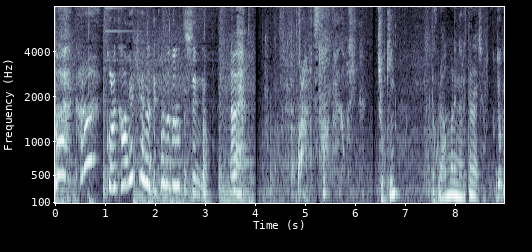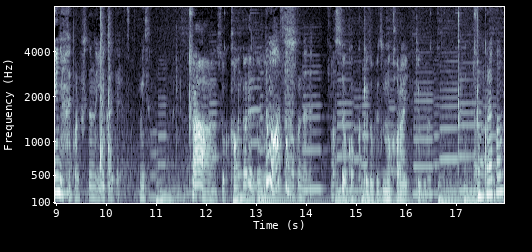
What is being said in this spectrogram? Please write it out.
はあ辛い。これ食べきれなってこんなドロッとしてんだよ。やばい。これあんま伝わんないかもしれない。除菌でこれあんまり濡れてないじゃん。除菌じゃないこれ普通の入れ替えてるやつ。水。ああそこ顔にかけるってこと？でも汗かくんだね。汗をかくけど別にまあ辛いっていうぐらいこんくらいかな？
